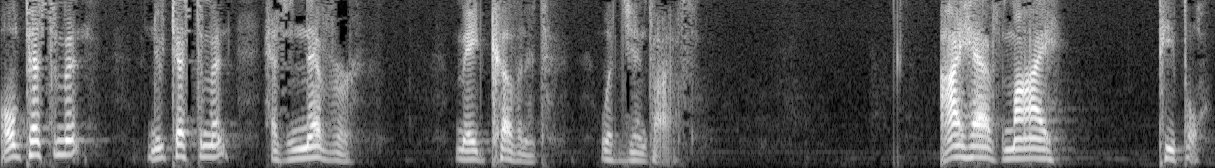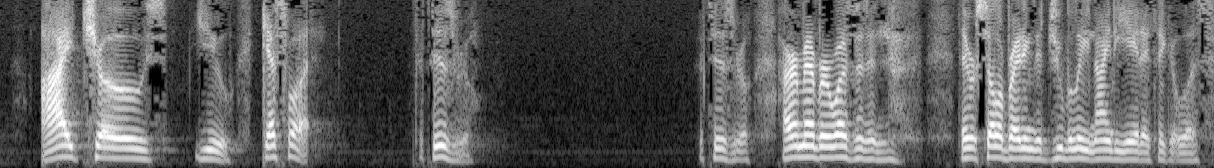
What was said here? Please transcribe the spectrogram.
Old Testament, New Testament has never made covenant with Gentiles. I have my people. I chose you. Guess what? That's Israel. That's Israel. I remember, was it in, they were celebrating the Jubilee, 98, I think it was,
